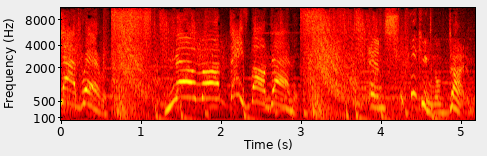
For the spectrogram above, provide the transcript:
library! No more baseball diamonds. And speaking of diamonds,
